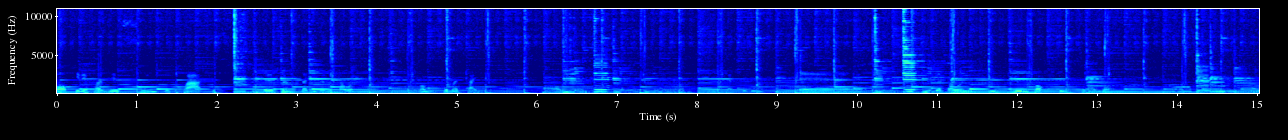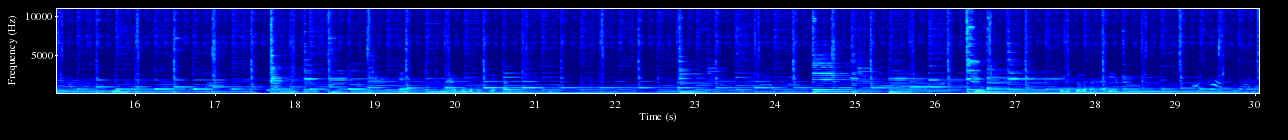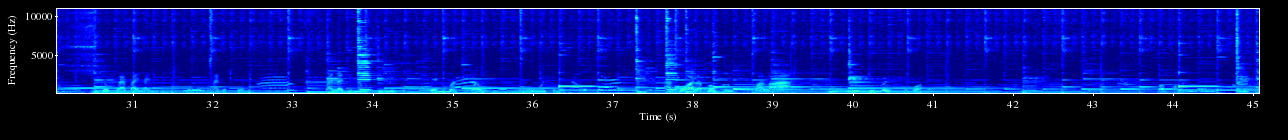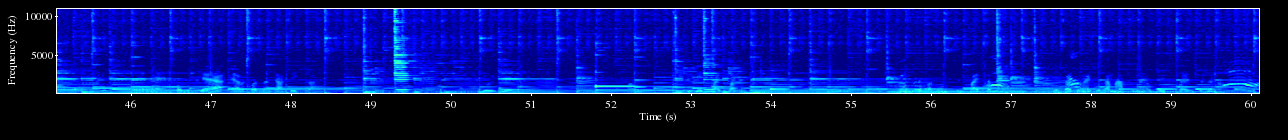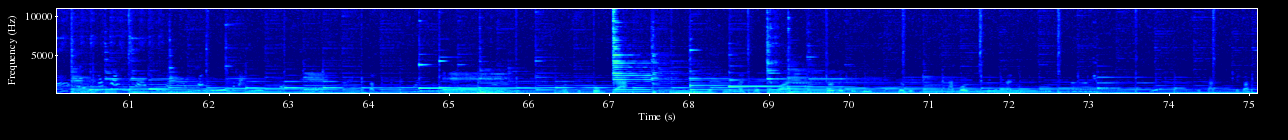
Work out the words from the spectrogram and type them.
Ó, queria fazer cinco fatos interessantes da vida da Tawane. Vamos começar aí. É, me diga, Tawane, um filme. Qual filme você mais gosta? Filme. É, não ajuda você, caso Filme. Você gostou da bailarina? Então foi a bailarina, que o que mais gostou. Bailarina é um filme de animação muito legal. Agora vamos falar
